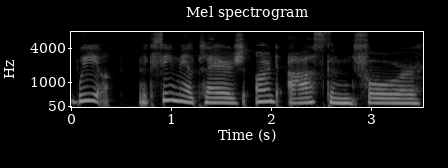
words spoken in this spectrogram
we like female players aren't asking for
